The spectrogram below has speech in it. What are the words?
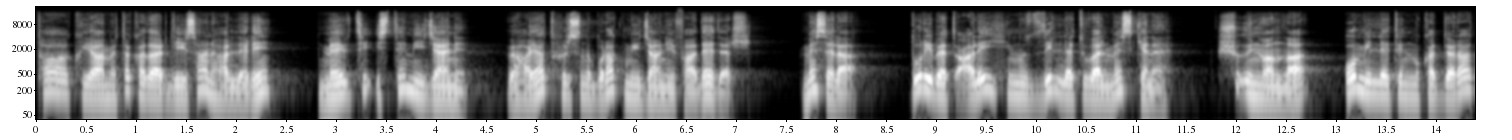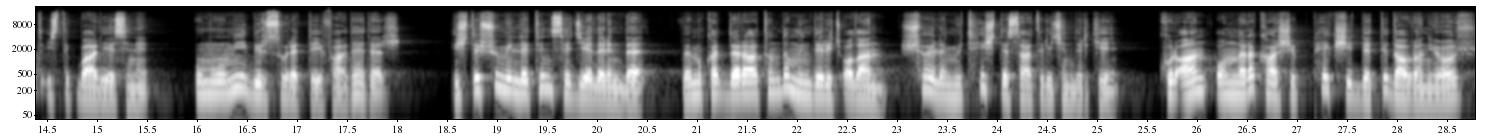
ta kıyamete kadar lisan halleri mevti istemeyeceğini ve hayat hırsını bırakmayacağını ifade eder. Mesela duribet aleyhimuz zilletu vel meskene şu ünvanla o milletin mukadderat istikbaliyesini umumi bir surette ifade eder. İşte şu milletin seciyelerinde ve mukadderatında münderiç olan şöyle müthiş desatir içindir ki, Kur'an onlara karşı pek şiddetli davranıyor,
